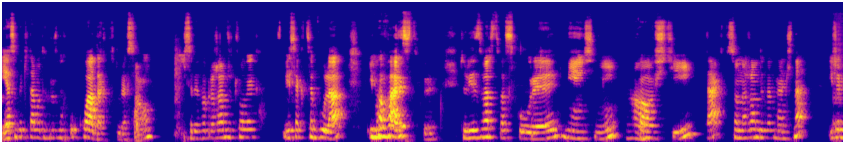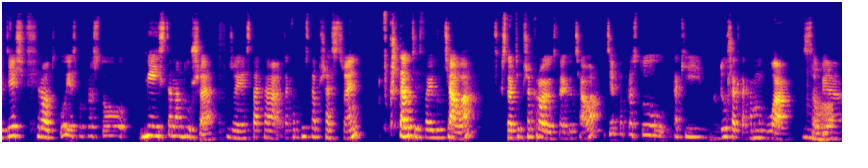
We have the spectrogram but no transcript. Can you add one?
I ja sobie czytałam o tych różnych układach, które są. I sobie wyobrażałam, że człowiek jest jak cebula i ma warstwy. Czyli jest warstwa skóry, mięśni, No. kości, tak? To są narządy wewnętrzne. I że gdzieś w środku jest po prostu miejsce na duszę, że jest taka, taka pusta przestrzeń w kształcie Twojego ciała, w kształcie przekroju Twojego ciała, gdzie po prostu taki duszek, taka mgła No. sobie e,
